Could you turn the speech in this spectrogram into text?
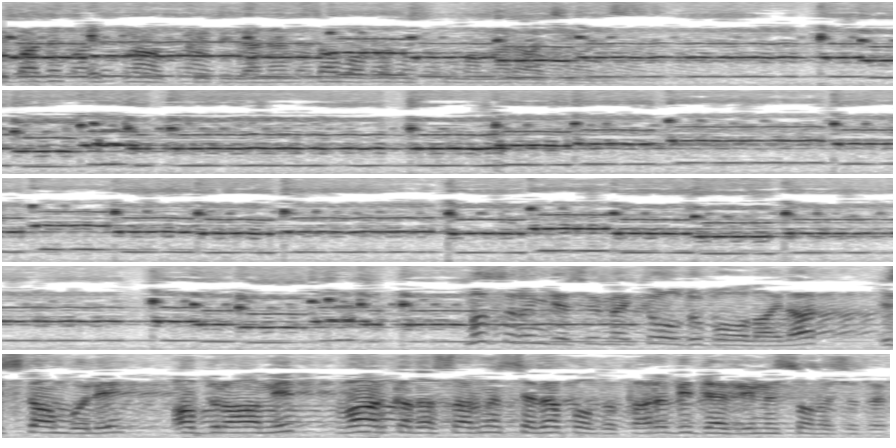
ibadet etme hakkı dilenen zavallı Müslümanlara acıyınız. Bu olaylar İstanbul'i, Abdülhamit ve arkadaşlarının sebep oldukları bir devrimin sonucudur.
